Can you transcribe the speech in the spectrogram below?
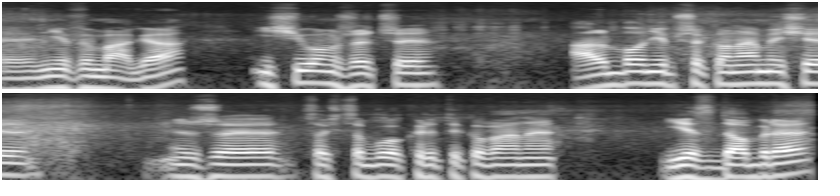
e, nie wymaga i siłą rzeczy albo nie przekonamy się, że coś, co było krytykowane, jest dobre,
